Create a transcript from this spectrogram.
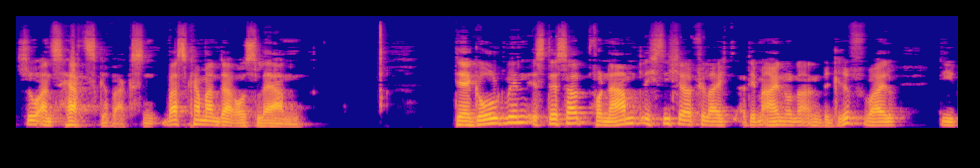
so ans Herz gewachsen? Was kann man daraus lernen? Der Goldwyn ist deshalb von namentlich sicher vielleicht dem einen oder anderen Begriff, weil die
